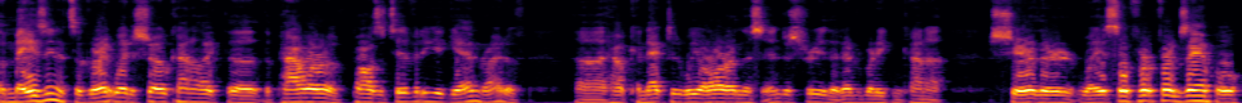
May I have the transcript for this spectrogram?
amazing. It's a great way to show kind of like the the power of positivity again. Right, of uh, how connected we are in this industry that everybody can kind of share their ways. So, for, for example,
